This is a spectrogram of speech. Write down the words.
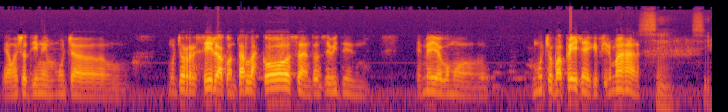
Digamos, ellos tienen mucha mucho recelo a contar las cosas, entonces, viste, es medio como mucho papel hay que firmar. Sí, sí.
